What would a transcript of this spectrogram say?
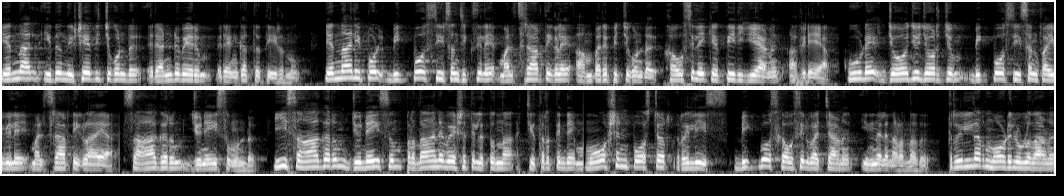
എന്നാൽ ഇത് നിഷേധിച്ചുകൊണ്ട് രണ്ടുപേരും രംഗത്തെത്തിയിരുന്നു. എന്നാൽ ഇപ്പോൾ ബിഗ് ബോസ് സീസൺ സിക്സിലെ മത്സരാർത്ഥികളെ അമ്പരപ്പിച്ചുകൊണ്ട് ഹൗസിലേക്ക് എത്തിയിരിക്കുകയാണ് അഭിനയ. കൂടെ ജോജു ജോർജും ബിഗ് ബോസ് സീസൺ ഫൈവിലെ മത്സരാർത്ഥികളായ സാഗറും ജുനൈസുമുണ്ട്. ഈ സാഗറും ജുനൈസും പ്രധാന വേഷത്തിലെത്തുന്ന ചിത്രത്തിന്റെ motion poster release big boss ഹൗസിൽ വച്ചാണ് ഇന്നലെ നടന്നത്. ത്രില്ലർ മോഡിലുള്ളതാണ്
